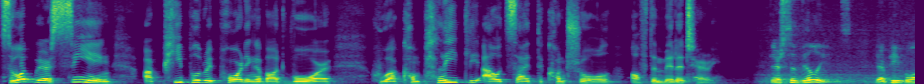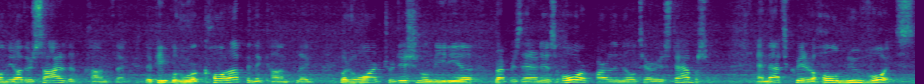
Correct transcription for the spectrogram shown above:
So what we are seeing are people reporting about war who are completely outside the control of the military. They're civilians. They're people on the other side of the conflict. They're people who are caught up in the conflict, but who aren't traditional media representatives or part of the military establishment. And that's created a whole new voice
